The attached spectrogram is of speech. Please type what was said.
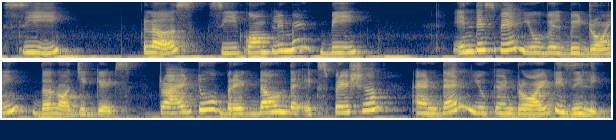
C plus C complement B. In this way you will be drawing the logic gates. Try to break down the expression and then you can draw it easily.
